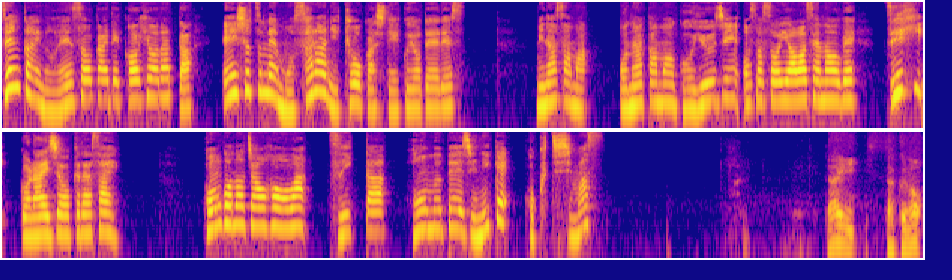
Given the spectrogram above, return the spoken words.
前回の演奏会で好評だった演出面もさらに強化していく予定です。皆様、お仲間ご友人お誘い合わせの上、ぜひご来場ください。今後の情報は Twitter、ホームページにて告知します。第1作の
